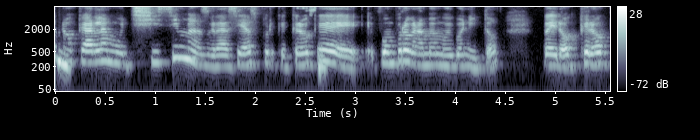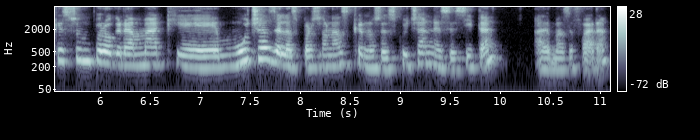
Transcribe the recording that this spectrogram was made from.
bueno, Carla, muchísimas gracias porque creo que fue un programa muy bonito, pero creo que es un programa que muchas de las personas que nos escuchan necesitan, además de Fara,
